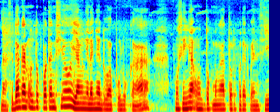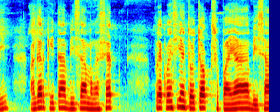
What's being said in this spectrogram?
Nah, sedangkan untuk potensio yang nilainya 20K fungsinya untuk mengatur frekuensi agar kita bisa mengeset frekuensi yang cocok supaya bisa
